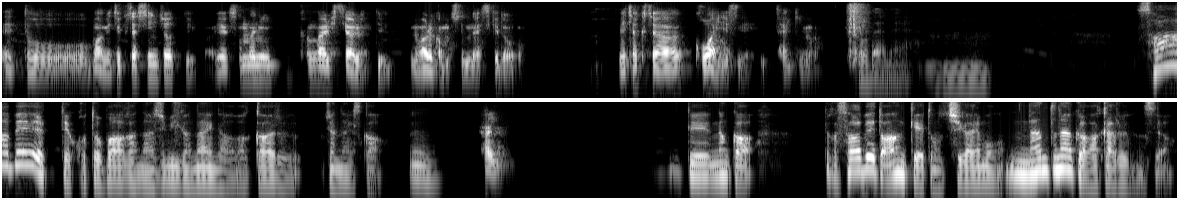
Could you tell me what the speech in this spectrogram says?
えっと、まあめちゃくちゃ慎重っていうか、いや、そんなに考える必要あるっていうのはあるかもしれないですけど、めちゃくちゃ怖いですね、最近は。そうだよね。うんサーベイって言葉が馴染みがないのはわかるじゃないですか。うん。はい。で、なんか、だからサーベイとアンケートの違いもなんとなくはわかるんですよ。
